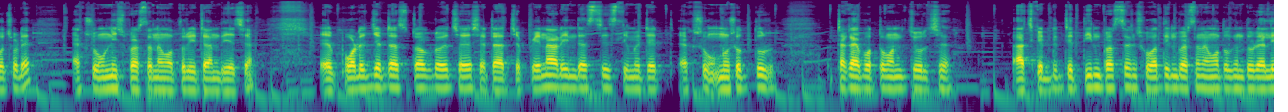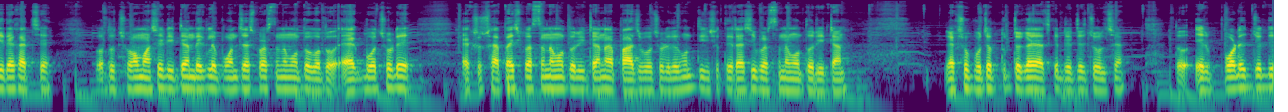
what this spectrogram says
বছরে একশো উনিশ পার্সেন্টের মতো রিটার্ন দিয়েছে। এর পরের যেটা স্টক রয়েছে, সেটা হচ্ছে পেনার ইন্ডাস্ট্রিজ লিমিটেড একশো উনসত্তর টাকায় বর্তমানে চলছে। আজকের ডেটে তিন পার্সেন্ট সোয়া তিন পার্সেন্টের মতো কিন্তু র্যালি দেখাচ্ছে। গত ছ মাসে রিটার্ন দেখলে পঞ্চাশ পার্সেন্টের মতো, গত এক বছরে একশো সাতাইশ পার্সেন্টের মতো রিটার্ন আর পাঁচ বছরে দেখুন তিনশো তেরাশি পার্সেন্টের মতো রিটার্ন একশো পঁচাত্তর টাকায় আজকের ডেটে চলছে। তো এর পরের যদি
